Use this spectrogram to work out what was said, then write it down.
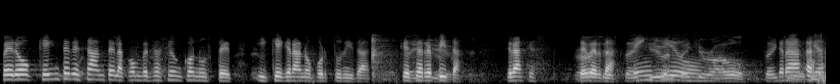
Pero qué interesante la conversación con usted y qué gran oportunidad. Que se repita. Gracias, de verdad. Thank Gracias.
